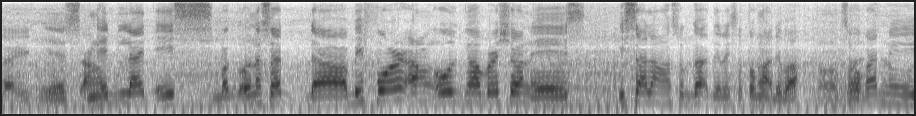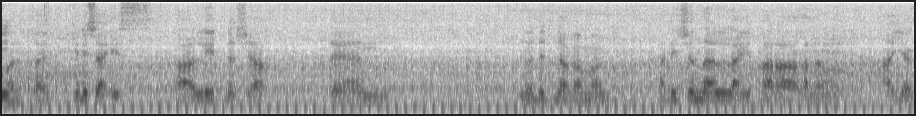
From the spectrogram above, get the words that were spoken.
headlight. Yes, ang headlight is bag-o na sad. The before ang old nga version is isa lang ang suga diri sa tunga, di ba? Oo, So kani. Kini siya is uh, lead na siya. Then nundid na ka mag additional light para kanang hayag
